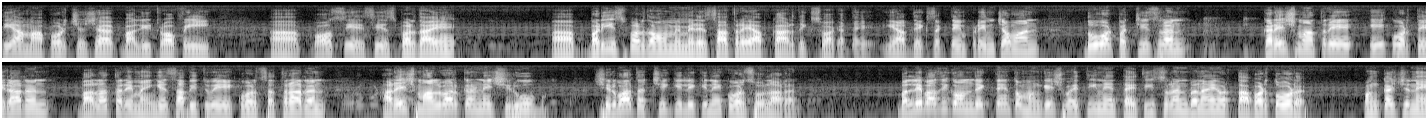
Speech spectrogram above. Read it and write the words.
दिया, महापौर चषक बाली ट्रॉफी बहुत सी ऐसी स्पर्धाएँ बड़ी स्पर्धाओं में मेरे साथ रहे, आपका हार्दिक स्वागत है। ये आप देख सकते हैं, प्रेम चौहान, दो ओवर पच्चीस रन करेश मात्रे एक ओवर तेरह रन बाला तरे महँगे साबित हुए, एक ओवर सत्रह रन। हरेश मालवारकर ने शुरू, शुरुआत अच्छी की, लेकिन एक ओवर सोलह रन। बल्लेबाजी को हम देखते हैं तो मंगेश वैती ने तैंतीस रन बनाए और ताबड़तोड़ पंकज ने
